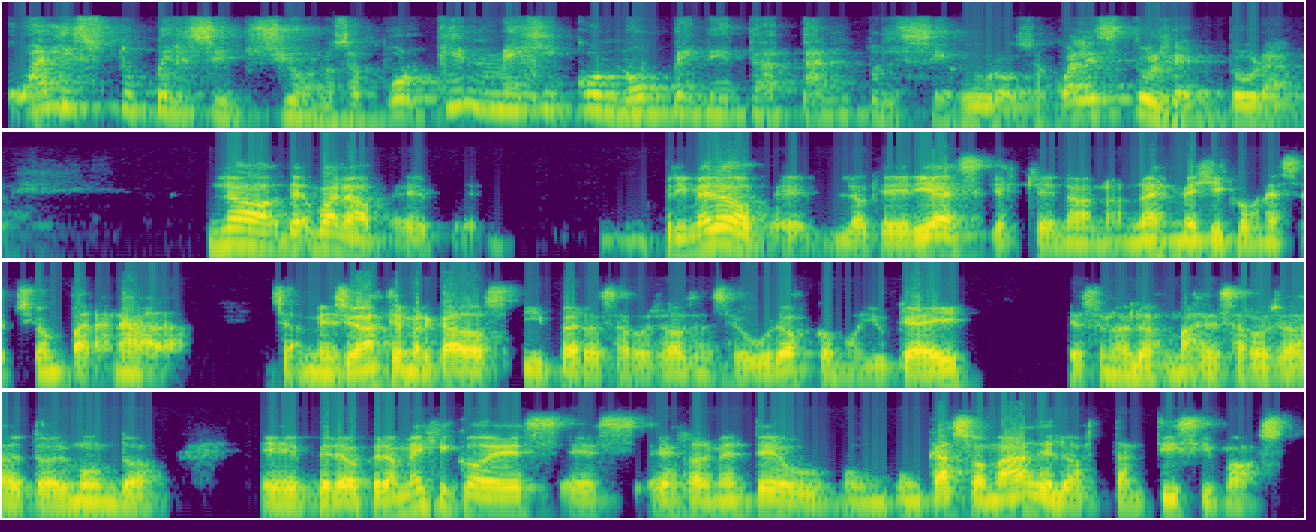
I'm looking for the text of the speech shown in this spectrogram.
¿Cuál es tu percepción? O sea, ¿por qué en México no penetra tanto el seguro? O sea, ¿cuál es tu lectura? No, bueno, eh, primero eh, lo que diría es, que no, es México una excepción para nada. Mencionaste mercados hiper desarrollados en seguros como UK, es uno de los más desarrollados de todo el mundo. Eh, pero, México es realmente un, caso más de los tantísimos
